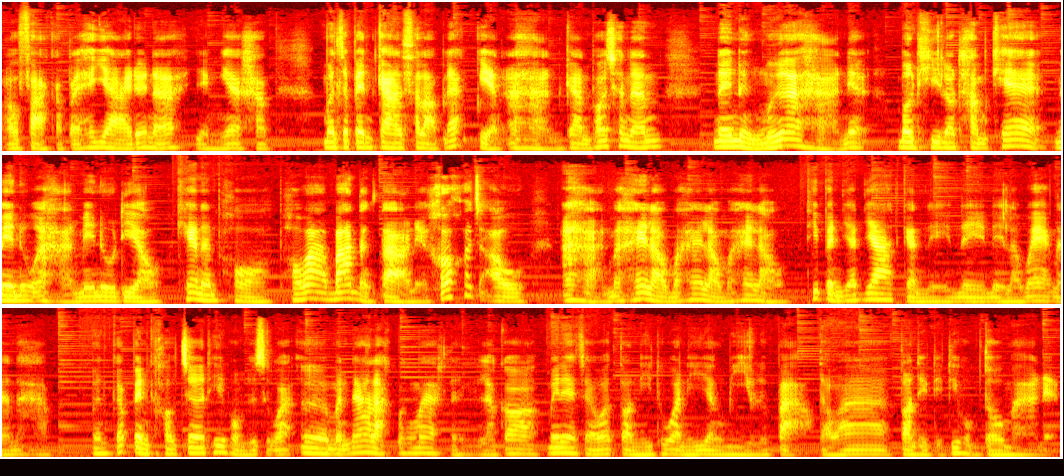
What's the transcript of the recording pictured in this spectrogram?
เอาฝากกลับไปให้ยายด้วยนะ อย่างเงี้ยครับ มันจะเป็นการสลับแลกเปลี่ยนอาหารกัน เพราะฉะนั้นในหนึ่งมื้ออาหารเนี่ยบางทีเราทำแค่เมนูอาหารเมนูเดียว แค่นั้นพอ เพราะว่าบ้านต่างๆเนี่ยเขาก็จะเอาอาหารมาให้เรามาให้เรามาให้เรา ที่เป็นญาติๆกันในในในละแวกนั้นนะครับ มันก็เป็น culture ที่ผมรู้สึกว่าเออมันน่ารักมากๆเลย แล้วก็ไม่แน่ใจว่าตอนนี้ทุกวันนี้ยังมีอยู่หรือเปล่า แต่ว่าตอนเด็กๆที่ผมโตมาเนี่ย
